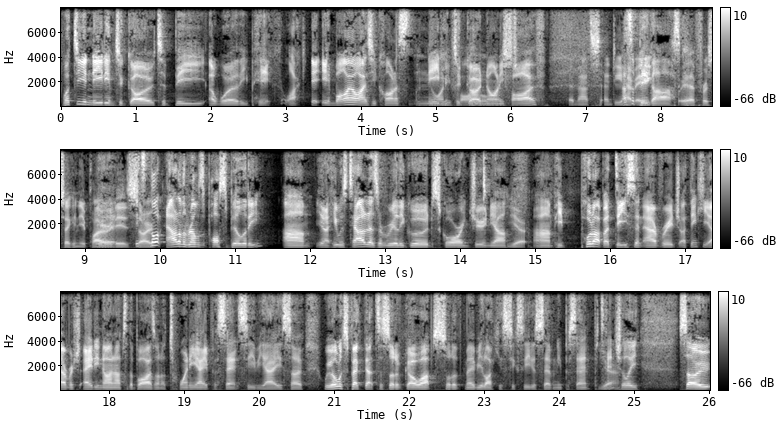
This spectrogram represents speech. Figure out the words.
What do you need him to go to be a worthy pick? Like in my eyes, you kind of need him to go almost. ninety five. And that's and do you That's have a big any- ask. Yeah, for a second year player, it is. So It's not out of the realms of possibility. Um, you know, he was touted as a really good scoring junior. Yeah. Um, he put up a decent average. I think he averaged 89 up to the buys on a 28% CBA. So we all expect that to sort of go up to sort of maybe like your 60 to 70% potentially. So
